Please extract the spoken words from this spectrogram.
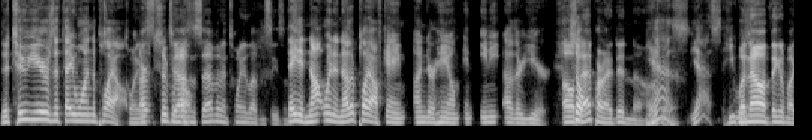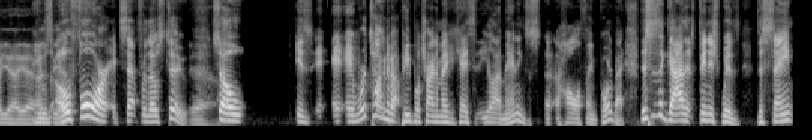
The two years that they won the playoff 20, or Super Bowl. 2007 and 2011 season. They did not win another playoff game under him in any other year. oh, so- that part I didn't know. Okay. Yes, yes. He But now I'm thinking about, yeah, yeah. he I was see oh it. 04 except for those two. Yeah. So is and we're talking about people trying to make a case that Eli Manning's a, a Hall of Fame quarterback. This is a guy that finished with the same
